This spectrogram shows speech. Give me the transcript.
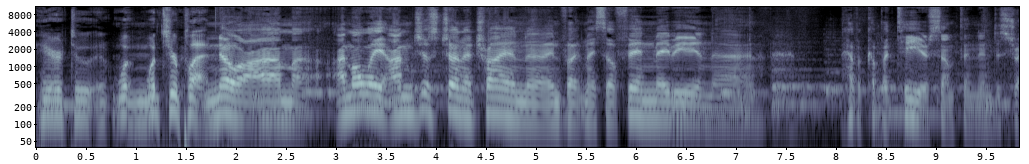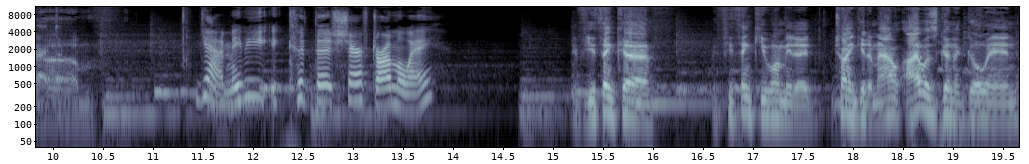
here to. What, what's your plan? No, I'm uh, I'm only I'm just trying to try and uh, invite myself in, maybe, and uh, have a cup of tea or something and distract him. Um, Yeah, maybe could the sheriff draw him away? If you think uh, if you think you want me to try and get him out, I was gonna go in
